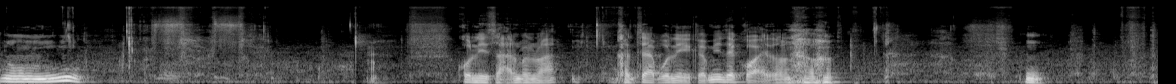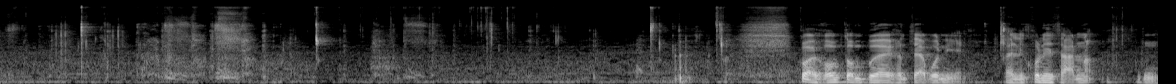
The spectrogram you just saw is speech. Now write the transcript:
อืม คนอีสานมันว่าขันแซ่บกว่านี้ก็มีแต่ก่อยตอนนั้นอืมก่อยของต้มเปื่อยขันแซ่บกว่านี้อันนี้คนอีสานเนาะอืม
